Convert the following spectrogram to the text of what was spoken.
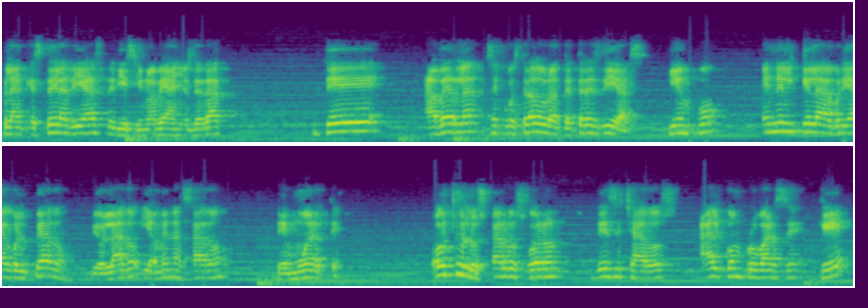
Blanquestela Díaz, de 19 años de edad, de haberla secuestrado durante tres días, tiempo en el que la habría golpeado, violado y amenazado de muerte. Ocho de los cargos fueron desechados al comprobarse que,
